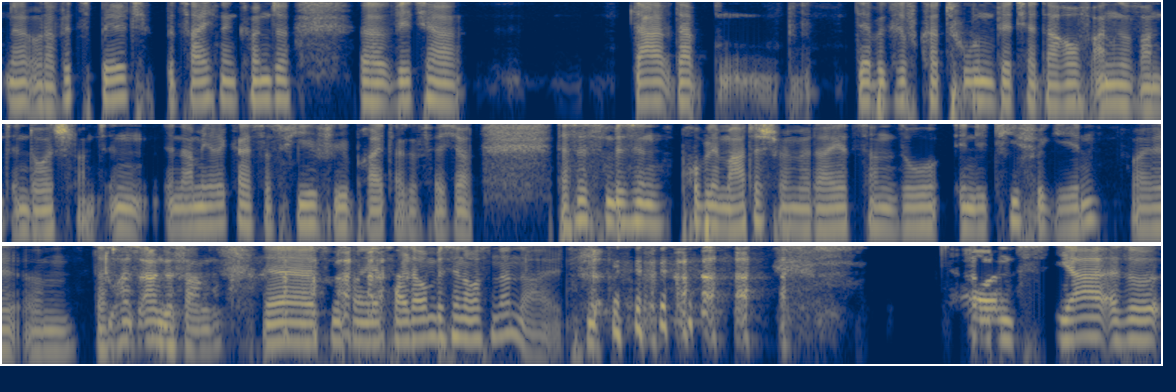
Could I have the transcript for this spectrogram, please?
ne, oder Witzbild bezeichnen könnte, äh, wird ja da, da der Begriff Cartoon wird ja darauf angewandt in Deutschland. In, in Amerika ist das viel, viel breiter gefächert. Das ist ein bisschen problematisch, wenn wir da jetzt dann so in die Tiefe gehen, weil ähm, das. Du hast angefangen. Ja, das muss man jetzt halt auch ein bisschen auseinanderhalten. Und ja, also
